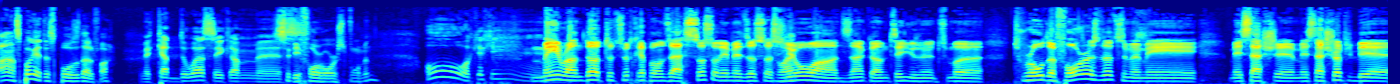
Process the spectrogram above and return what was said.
pense pas qu'elle était supposée de le faire. Mais quatre doigts, c'est comme. euh, C'est des Four Horsewomen. Oh, ok, ok. Mais Ronda a tout de suite répondu à ça sur les médias sociaux en disant comme tu sais you- tu m'as throw the force là tu me mais mais Sacha mais Sacha puis Be-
